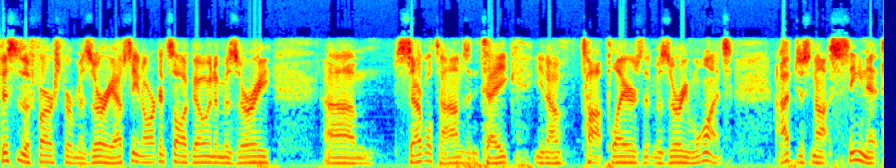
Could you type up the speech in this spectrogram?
this is a first for Missouri. I've seen Arkansas go into Missouri. Um, several times and take you know top players that Missouri wants. I've just not seen it.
